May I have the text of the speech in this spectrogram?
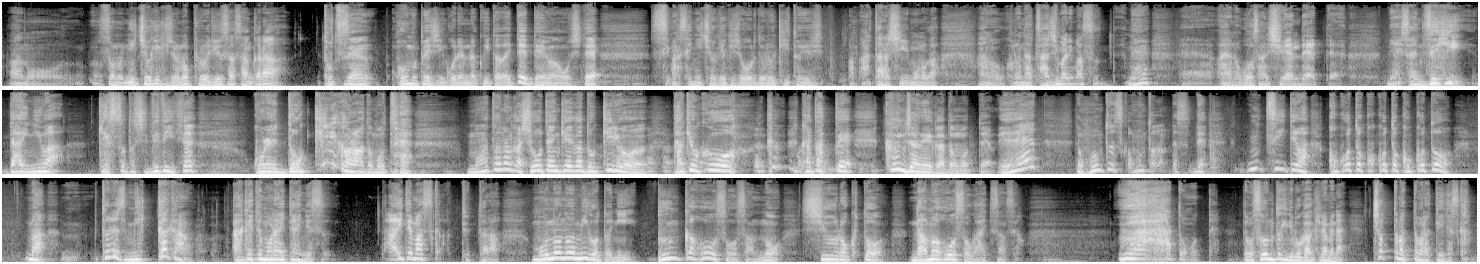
あの、その日曜劇場のプロデューサーさんから、突然、ホームページにご連絡いただいて、電話をして、すいません、日曜劇場オールドルーキーというあ新しいものが、あの、この夏始まります。ってね、えー、綾野剛さん主演でって、宮城さんにぜひ、第2話、ゲストとして出ていて、これ、ドッキリかなと思って、またなんか焦点系がドッキリを、他局を語ってくんじゃねえかと思って、えー、でも本当ですか？本当なんです。で、については、こことこことここと、まあ、とりあえず3日間、開けてもらいたいんです。空いてますか？って言ったら、ものの見事に文化放送さんの収録と生放送が入ってたんですよ。うわーと思って。でもその時に僕は諦めない。ちょっと待ってもらっていいですか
